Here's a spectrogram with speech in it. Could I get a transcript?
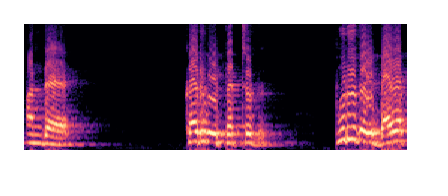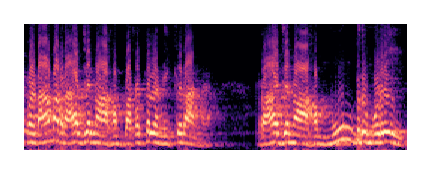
அந்த கருவை பெற்றது. பிருதை பயப்படாம ராஜநாகம் பக்கத்துல நிக்கிறாங்க. ராஜநாகம் மூன்று முறை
